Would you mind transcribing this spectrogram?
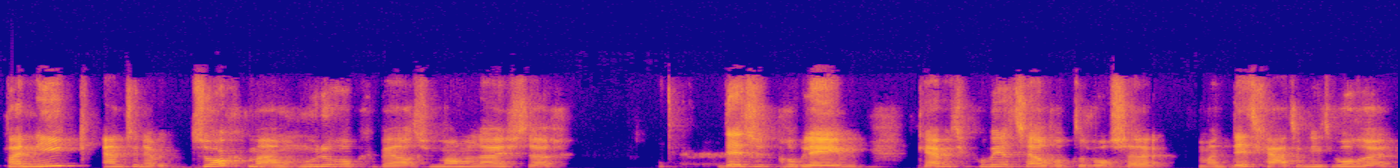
paniek. En toen heb ik toch maar mijn moeder opgebeld. Mama, luister. Dit is het probleem. Ik heb het geprobeerd zelf op te lossen. Maar dit gaat hem niet worden.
